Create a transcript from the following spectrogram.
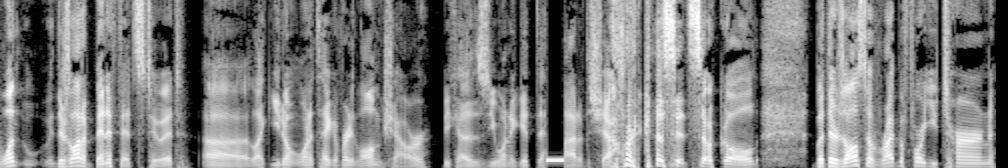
one there's a lot of benefits to it. Uh, like you don't want to take a very long shower because you want to get the hell out of the shower because it's so cold. But there's also right before you turn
